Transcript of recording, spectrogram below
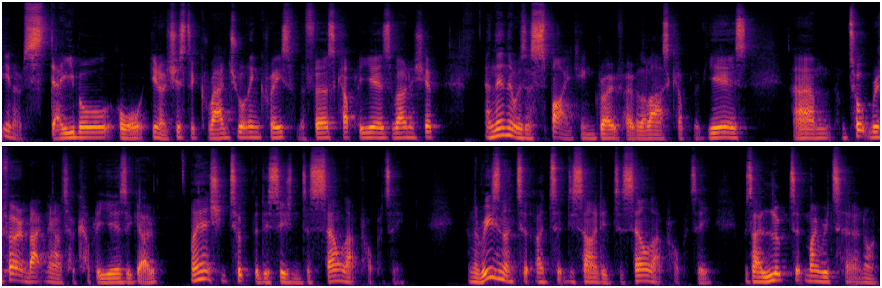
you know stable or you know just a gradual increase for the first couple of years of ownership and then there was a spike in growth over the last couple of years um, i'm talk, referring back now to a couple of years ago i actually took the decision to sell that property and the reason I, t- I t- decided to sell that property was i looked at my return on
